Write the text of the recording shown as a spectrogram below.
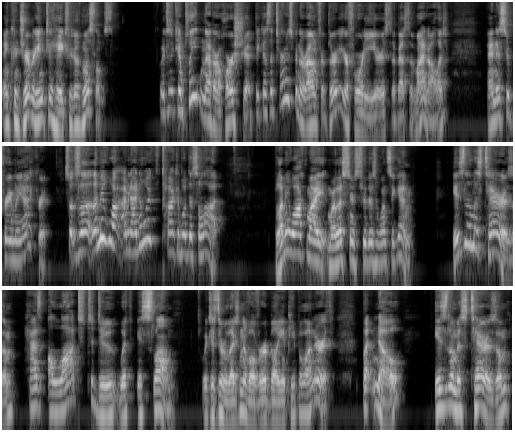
and contributing to hatred of Muslims, which is a complete and utter horseshit because the term's been around for 30 or 40 years, to the best of my knowledge, and is supremely accurate. So, so let me walk. I mean, I know I've talked about this a lot, but let me walk my, my listeners through this once again. Islamist terrorism has a lot to do with Islam, which is the religion of over a billion people on earth. But no, Islamist terrorism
